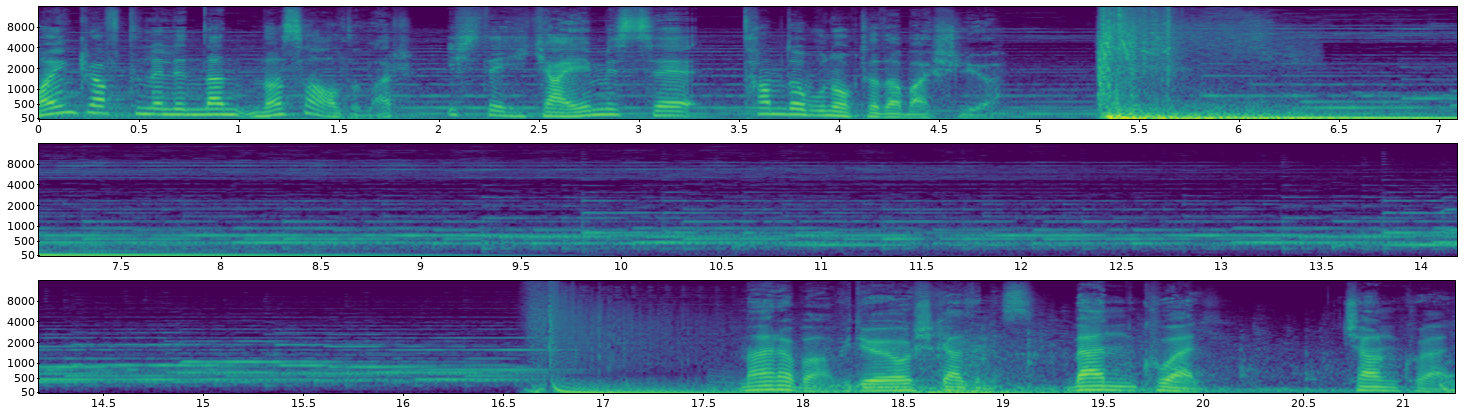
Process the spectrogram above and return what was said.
Minecraft'ın elinden nasıl aldılar? İşte hikayemiz ise tam da bu noktada başlıyor. Merhaba, videoya hoş geldiniz. Ben Kuel. Charm Kuel.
